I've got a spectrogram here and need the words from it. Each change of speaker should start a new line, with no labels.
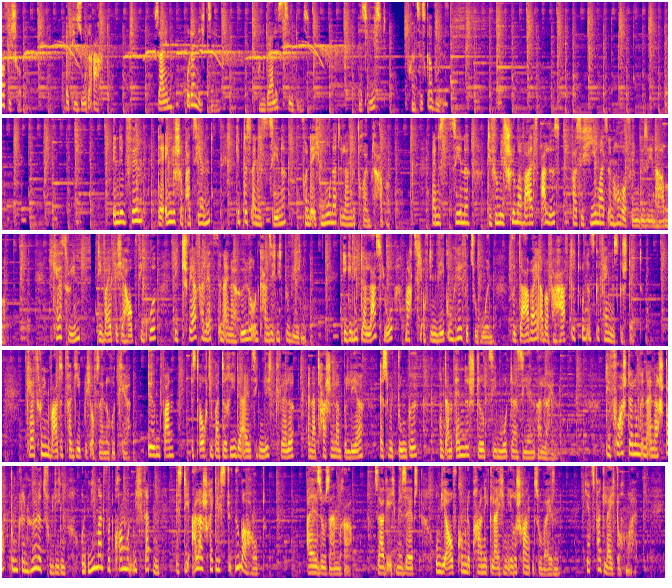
Coffeeshop. Episode 8. Sein oder nicht sein. Von Gerles Zilkins. Es liest Franziska Wulff. In dem Film Der englische Patient gibt es eine Szene, von der ich monatelang geträumt habe. Eine Szene, die für mich schlimmer war als alles, was ich jemals in Horrorfilmen gesehen habe. Catherine, die weibliche Hauptfigur, liegt schwer verletzt in einer Höhle und kann sich nicht bewegen. Ihr geliebter Laszlo macht sich auf den Weg, um Hilfe zu holen, wird dabei aber verhaftet und ins Gefängnis gesteckt. Catherine wartet vergeblich auf seine Rückkehr. Irgendwann ist auch die Batterie der einzigen Lichtquelle, einer Taschenlampe, leer, es wird dunkel und am Ende stirbt sie Mutterseelen allein. Die Vorstellung, in einer stockdunklen Höhle zu liegen und niemand wird kommen und mich retten, ist die allerschrecklichste überhaupt. Also, Sandra, sage ich mir selbst, um die aufkommende Panik gleich in ihre Schranken zu weisen. Jetzt vergleich doch mal.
